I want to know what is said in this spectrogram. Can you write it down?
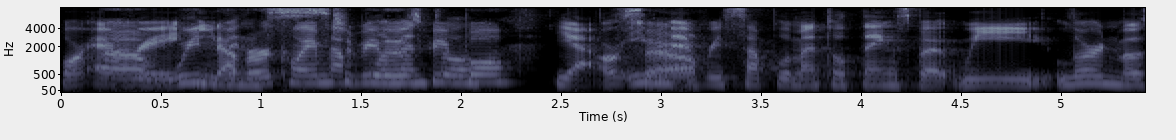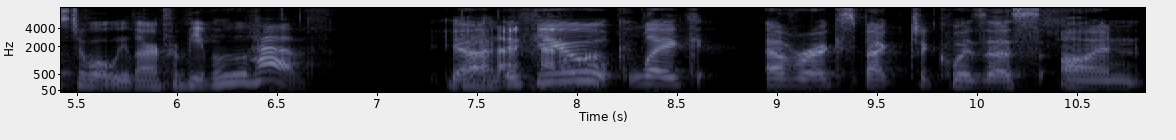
or every Uh, we never claim to be those people. Yeah, or even So- every supplemental things, but we learn most of what we learn from people who have. Yeah, if you like ever expect to quiz us on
